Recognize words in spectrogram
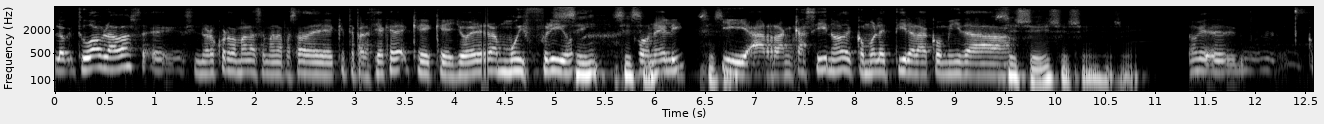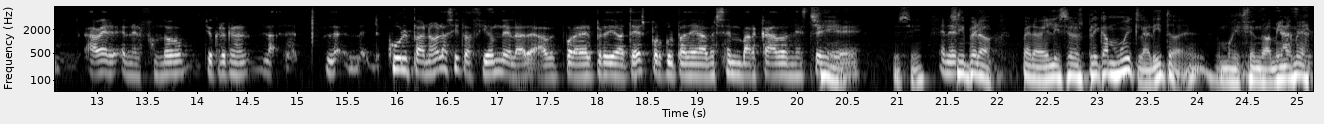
lo que tú hablabas, eh, si no recuerdo mal la semana pasada, de que te parecía que, que, que yo era muy frío sí, sí, sí. con Eli y arranca así, ¿no? De cómo le tira la comida. Sí, sí, sí, sí, sí. ¿no? A ver, en el fondo, yo creo que la, la, la culpa, ¿no? La situación de la, de, por haber perdido a Tess, por culpa de haberse embarcado en este. Sí, sí. En sí, este... pero, pero Eli se lo explica muy clarito, ¿eh? Como diciendo, a mí, no me,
